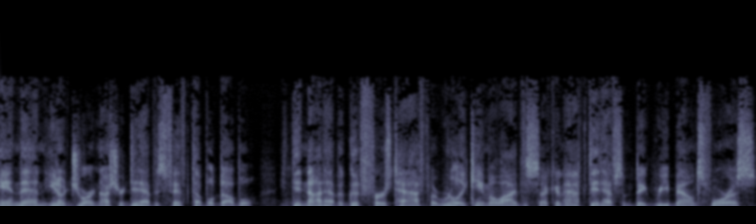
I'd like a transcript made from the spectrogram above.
and then, you know, Jordan Usher did have his fifth double double. He did not have a good first half, but really came alive the second half. Did have some big rebounds for us.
